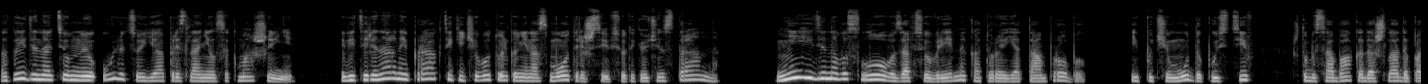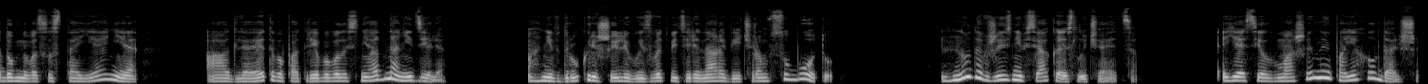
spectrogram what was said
Выйдя на темную улицу, я прислонился к машине. В ветеринарной практике чего только не насмотришься, и все-таки очень странно. Ни единого слова за все время, которое я там пробыл. И почему, допустив, чтобы собака дошла до подобного состояния, а для этого потребовалась не одна неделя, они вдруг решили вызвать ветеринара вечером в субботу. Ну да в жизни всякое случается. Я сел в машину и поехал дальше.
